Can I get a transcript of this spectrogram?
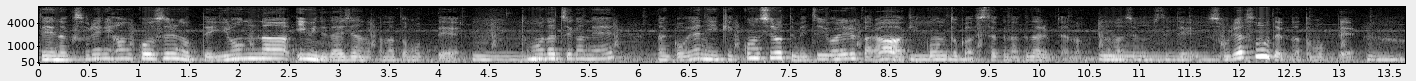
でなんかそれに反抗するのっていろんな意味で大事なのかなと思って友達がねなんか親に結婚しろってめっちゃ言われるから結婚とかしたくなくなるみたいな話もしてて、うんそりゃそうだよなと思って。うん。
